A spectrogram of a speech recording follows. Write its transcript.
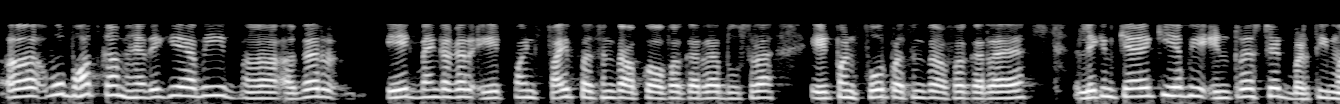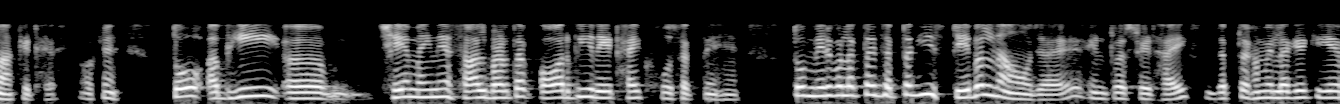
आ, वो बहुत कम है। देखिए अभी आ, अगर एक बैंक अगर 8.5 परसेंट पे आपको ऑफ़र कर रहा है दूसरा 8.4 परसेंट पे ऑफ़र कर रहा है लेकिन क्या है कि अभी इंटरेस्ट रेट बढ़ती मार्केट है ओके तो अभी छह महीने साल भर तक और भी रेट हाइक हो सकते हैं। तो मेरे को लगता है जब तक ये स्टेबल ना हो जाए इंटरेस्ट रेट हाइक्स जब तक हमें लगे कि ये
